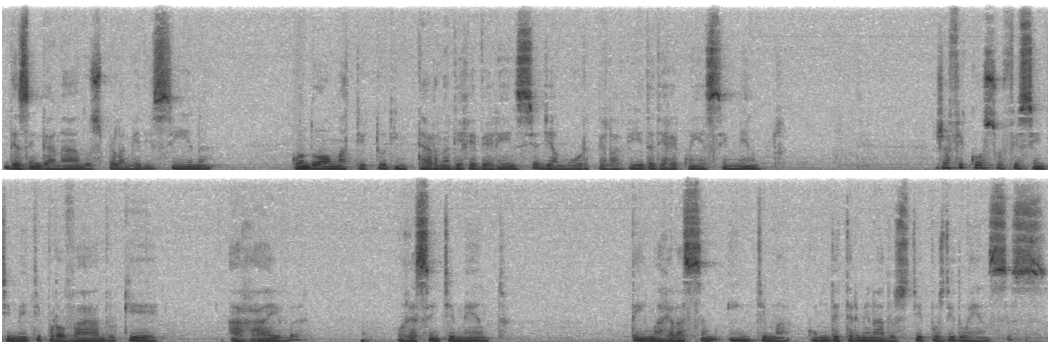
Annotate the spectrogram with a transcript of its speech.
desenganados pela medicina, quando há uma atitude interna de reverência, de amor pela vida, de reconhecimento já ficou suficientemente provado que a raiva, o ressentimento, tem uma relação íntima com determinados tipos de doenças.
